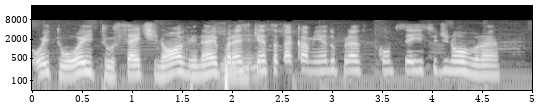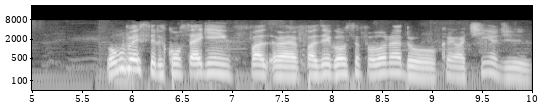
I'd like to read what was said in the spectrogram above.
8-8, 7-9, né? E uhum. parece que essa tá caminhando para acontecer isso de novo, né? Vamos uhum. ver se eles conseguem é, fazer igual você falou, né, do canhotinho de,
